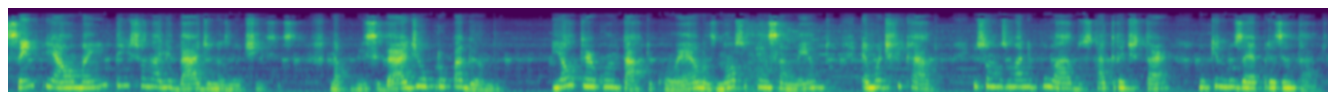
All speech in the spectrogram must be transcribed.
sempre há uma intencionalidade nas notícias, na publicidade ou propaganda. E ao ter contato com elas, nosso pensamento é modificado e somos manipulados a acreditar no que nos é apresentado.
